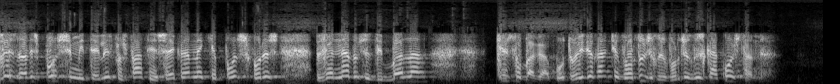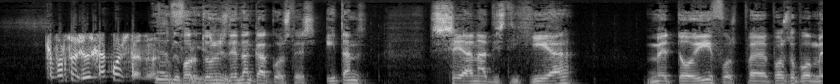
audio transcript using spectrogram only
Λες να δεις πόσες ημιτελείς προσπάθειες έκανε και πόσες φορές δεν έδωσε την μπάλα και στον Παγκαμπού. Το ίδιο έκανε και ο Φορτούζης. Ο Φορτούζης κακός ήταν. Και ο Φορτούζης κακός ήταν. Ε, Ο το Φορτούνης δεν ήταν κακό Ήταν σε αναντιστοιχεία με το ύφος, πώς το πω, με,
